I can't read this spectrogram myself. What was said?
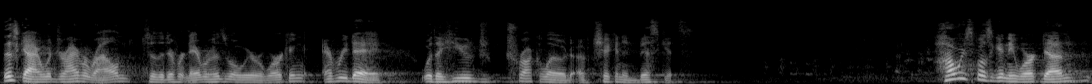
This guy would drive around to the different neighborhoods while we were working every day with a huge truckload of chicken and biscuits. How are we supposed to get any work done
